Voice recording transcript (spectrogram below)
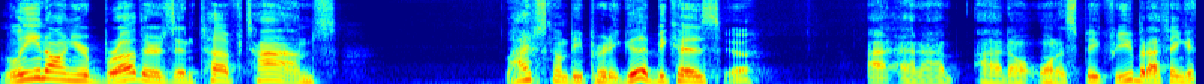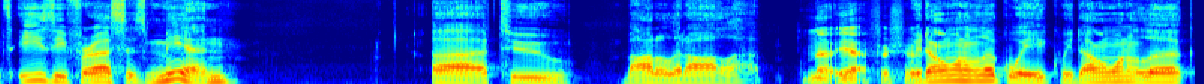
lean on your brothers in tough times." Life's gonna be pretty good because Yeah. I, and I, I don't want to speak for you, but I think it's easy for us as men uh, to bottle it all up. No. Yeah. For sure. We don't want to look weak. We don't want to look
